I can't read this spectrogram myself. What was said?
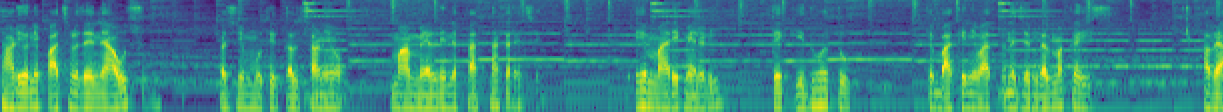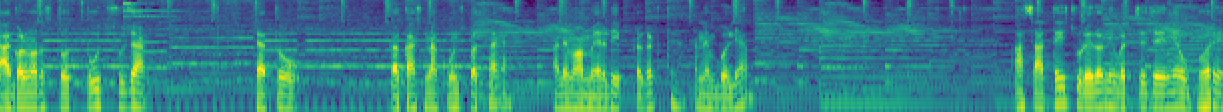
ઝાડીઓની પાછળ જઈને આવું છું. પછી મોતી તલસાણીઓ માં મેલડીને પ્રાર્થના કરે છે. એ મારી મેલડી, તે કીધું હતું કે બાકીની વાત તને જંગલમાં કહીશ. હવે આગળનો રસ્તો તું જ સુજાડ ત્યાં તો પ્રકાશના કુંજ પથરાયા અને માં મેલડી પ્રગટ થયા અને બોલ્યા, આ સાતેય ચૂડેલોની વચ્ચે જઈને ઊભો રહે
